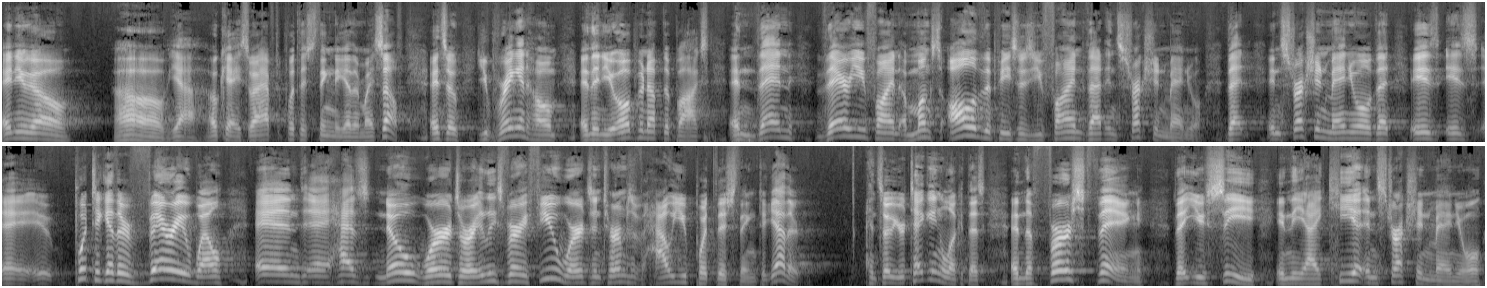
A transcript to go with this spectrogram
And you go, oh, yeah, okay, so I have to put this thing together myself. And so you bring it home, and then you open up the box, and then there you find, amongst all of the pieces, you find that instruction manual. That instruction manual that is, is uh, put together very well and uh, has no words, or at least very few words, in terms of how you put this thing together. And so you're taking a look at this, and the first thing that you see in the IKEA instruction manual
